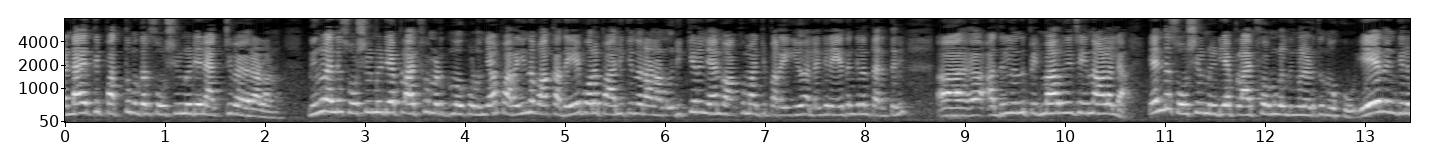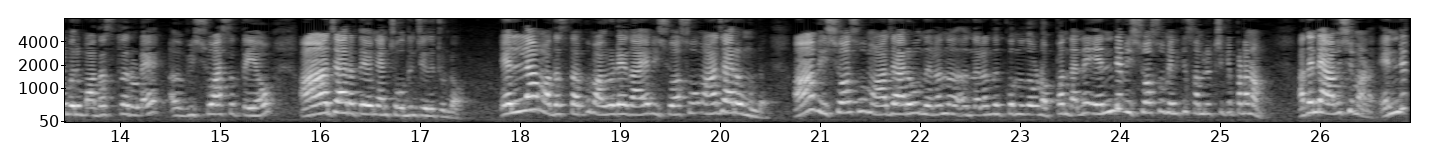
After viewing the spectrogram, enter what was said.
രണ്ടായിരത്തി പത്ത് മുതൽ സോഷ്യൽ മീഡിയയിൽ ആക്റ്റീവ് ആയ ഒരാളാണ്. നിങ്ങൾ എന്റെ സോഷ്യൽ മീഡിയ പ്ലാറ്റ്ഫോം എടുത്ത് നോക്കുള്ളൂ. ഞാൻ പറയുന്ന വാക്ക് അതേപോലെ പാലിക്കുന്ന ഒരാളാണ്. ഒരിക്കലും ഞാൻ വാക്ക് മാറ്റി പറയുകയോ അല്ലെങ്കിൽ ഏതെങ്കിലും തരത്തിൽ അതിൽ നിന്ന് പിന്മാറുകയോ ചെയ്യുന്ന ആളല്ല. എന്റെ സോഷ്യൽ മീഡിയ പ്ലാറ്റ്ഫോമുകൾ നിങ്ങൾ എടുത്തു നോക്കൂ. ഏതെങ്കിലും ഒരു മതസ്ഥരുടെ വിശ്വാസത്തെയോ ആചാരത്തെയോ ഞാൻ ചോദ്യം ചെയ്തിട്ടുണ്ടോ? എല്ലാ മതസ്ഥർക്കും അവരുടേതായ വിശ്വാസവും ആചാരവുമുണ്ട്. ആ വിശ്വാസവും ആചാരവും നില നിലനിൽക്കുന്നതോടൊപ്പം തന്നെ എന്റെ വിശ്വാസവും എനിക്ക് സംരക്ഷിക്കപ്പെടണം. അതെന്റെ ആവശ്യമാണ്. എന്റെ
